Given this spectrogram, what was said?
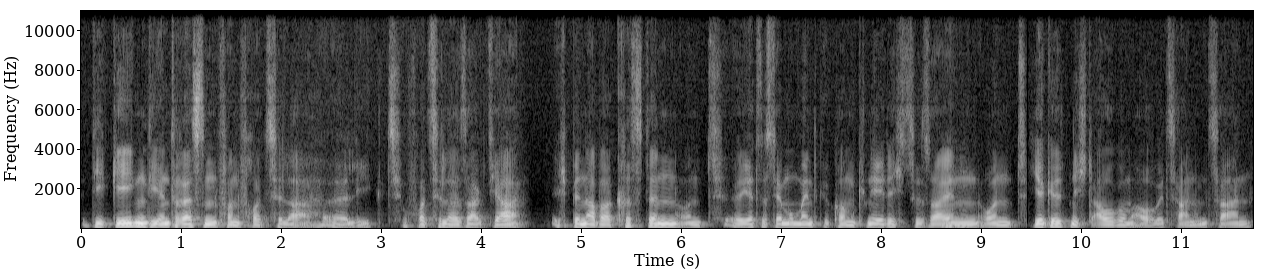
die gegen die Interessen von Frau Ziller äh, liegt. Frau Ziller sagt, ja, ich bin aber Christin und äh, jetzt ist der Moment gekommen, gnädig zu sein mhm. und hier gilt nicht Auge um Auge, Zahn um Zahn.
